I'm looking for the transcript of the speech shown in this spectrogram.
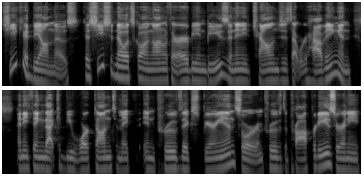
she could be on those because she should know what's going on with our Airbnbs and any challenges that we're having and anything that could be worked on to make improve the experience or improve the properties or any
